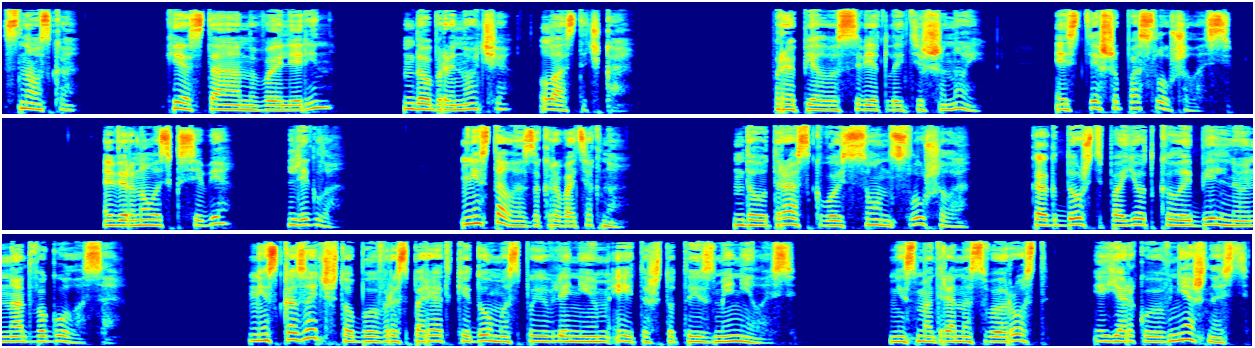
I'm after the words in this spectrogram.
Сноска. Кестан Вайлерин. Доброй ночи, ласточка. Пропела светлой тишиной, и Стеша послушалась. Вернулась к себе, легла. Не стала закрывать окно. До утра сквозь сон слушала, как дождь поет колыбельную на два голоса. Не сказать, чтобы в распорядке дома с появлением Эйта что-то изменилось. Несмотря на свой рост и яркую внешность,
